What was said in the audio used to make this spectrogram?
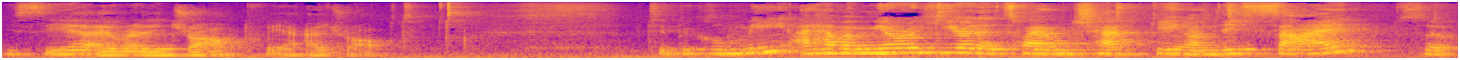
You see it? I already dropped. Yeah, I dropped. Typical me. I have a mirror here. That's why I'm checking on this side. So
